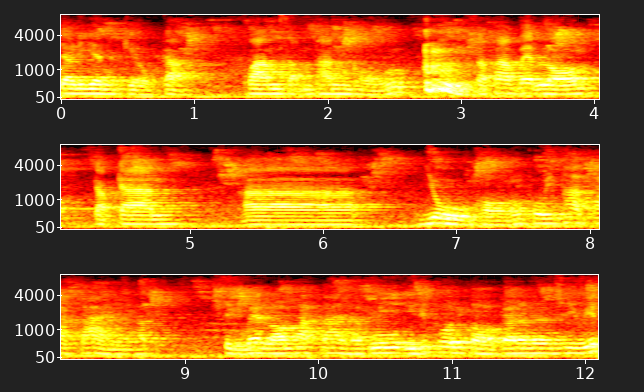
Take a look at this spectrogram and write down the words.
จะเรียนเกี่ยวกับความสัมพันธ์ของสภาพแวดล้อมกับการ อยู่ของภูมิภาคภาคใต้นะครับ สิ่งแวดล้อมภาคใต้ครับ มีอิทธิพลต่อการดำเนินชีวิต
